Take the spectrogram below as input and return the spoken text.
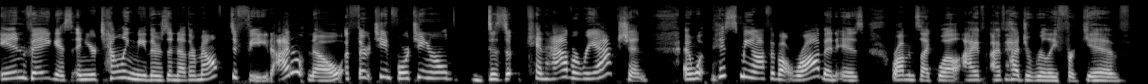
in Vegas and you're telling me there's another mouth to feed. I don't know. A 13, 14 year old does, can have a reaction. And what pissed me off about Robyn is Robyn's like, well, I've, I've had to really forgive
